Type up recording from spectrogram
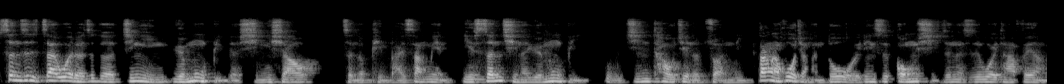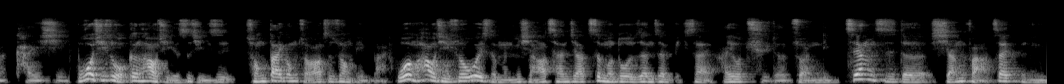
甚至在为了这个经营原木笔的行销。整个品牌上面也申请了原木笔五金套件的专利，当然获奖很多，我一定是恭喜，真的是为他非常的开心。不过，其实我更好奇的事情是，从代工走到自创品牌，我很好奇说，为什么你想要参加这么多的认证比赛，还有取得专利？这样子的想法，在你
